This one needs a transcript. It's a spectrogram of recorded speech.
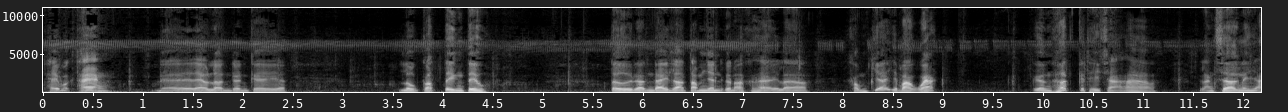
thay bậc thang để leo lên trên cái à, lô cốt tiền tiêu. Từ đến đây là tầm nhìn của nó có thể là khống chế cho bao quát gần hết cái thị xã Lạng Sơn này nhé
